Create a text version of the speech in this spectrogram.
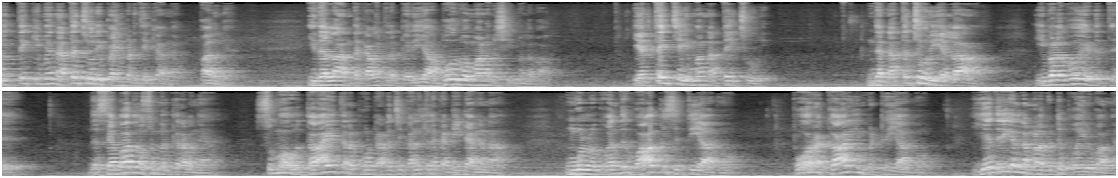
வித்தைக்குமே நத்தைச்சூரி பயன்படுத்தியிருக்காங்க. பாருங்கள் இதெல்லாம் அந்த காலத்தில் பெரிய அபூர்வமான விஷயம் அல்லவா? எத்தை செய்மா நத்தைச்சூரி இந்த நத்தைச்சூரி எல்லாம் இவ்வளவு எடுத்து இந்த செவ்வாதோஷம் இருக்கிறவங்க சும்மா ஒரு தாயத்தில் போட்டு அடைச்சி கழுத்தில் கட்டிட்டாங்கன்னா உங்களுக்கு வந்து வாக்கு சித்தியாகும் போகிற காரியம் வெற்றியாகும் எதிரிகள் நம்மளை விட்டு போயிடுவாங்க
